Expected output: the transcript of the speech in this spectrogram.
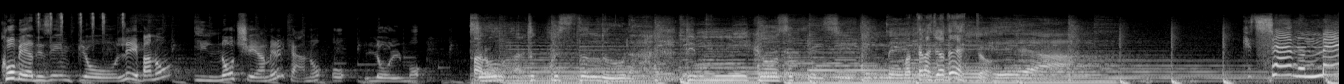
come ad esempio l'ebano, il noce americano o l'olmo. Sotto questa luna, dimmi cosa pensi di me. Ma te l'ha già detto! Che c'è una meta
